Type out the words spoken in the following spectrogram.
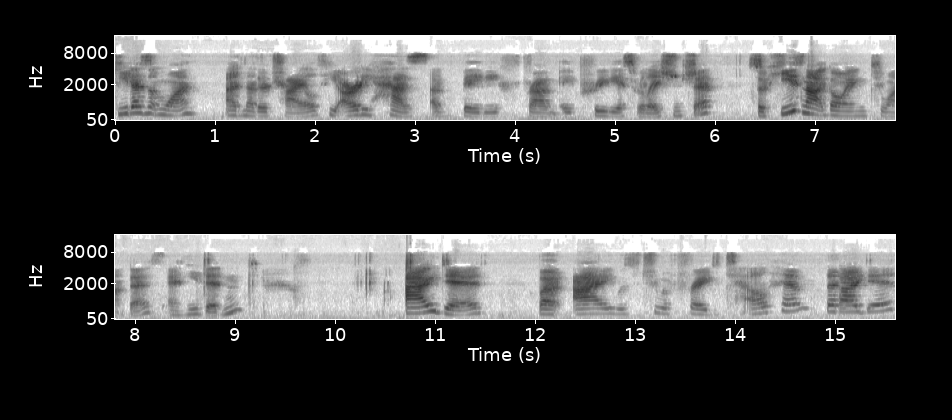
He doesn't want another child. He already has a baby from a previous relationship. So he's not going to want this, and he didn't. I did, but I was too afraid to tell him that I did.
